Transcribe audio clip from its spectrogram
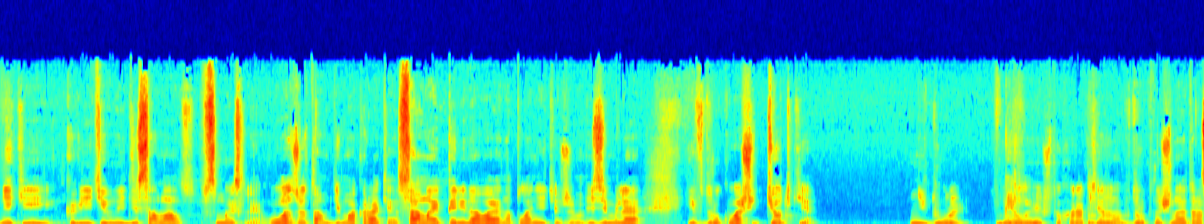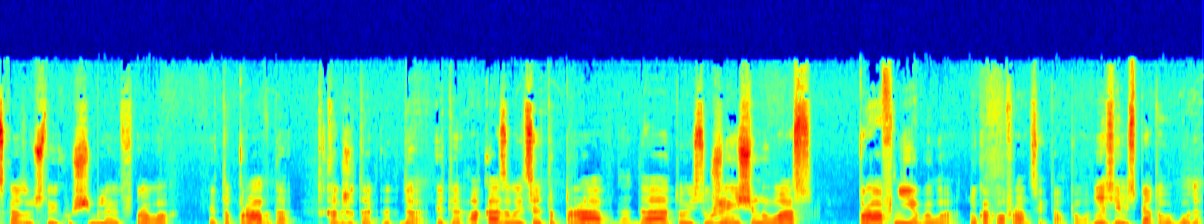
некий когнитивный диссонанс. В смысле, у вас же там демократия, самая передовая на планете Земля, и вдруг ваши тетки не дуры, белые, угу. что характерно, угу. вдруг начинают рассказывать, что их ущемляют в правах. Это правда? Как же так, да? Да, это, оказывается, это правда, да, то есть у женщин у вас прав не было. Ну, как во Франции, там, по-моему, до 1975 -го года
